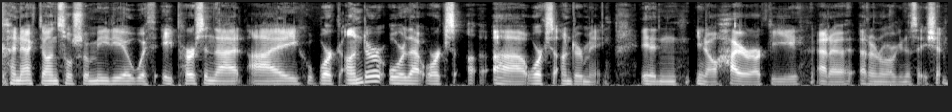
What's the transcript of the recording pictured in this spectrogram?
connect on social media with a person that I work under or that works uh, works under me in you know hierarchy at a at an organization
